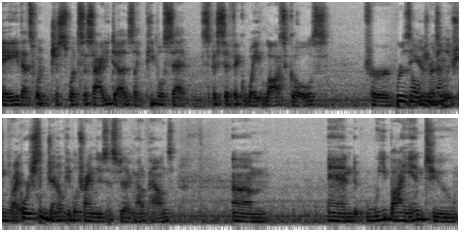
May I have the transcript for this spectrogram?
a that's what just what society does. Like people set specific weight loss goals for Result New Year's resolutions, right? Or just in general, people try and lose a specific amount of pounds um, and we buy into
